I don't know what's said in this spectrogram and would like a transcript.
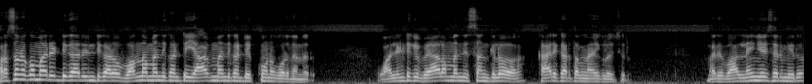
ప్రసన్న కుమార్ రెడ్డి గారి ఇంటికాడ వంద మంది కంటే యాభై మంది కంటే ఎక్కువ ఉండకూడదన్నారు. వాళ్ళ ఇంటికి వేల మంది సంఖ్యలో కార్యకర్తల నాయకులు వచ్చారు. మరి వాళ్ళని ఏం చేశారు మీరు?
